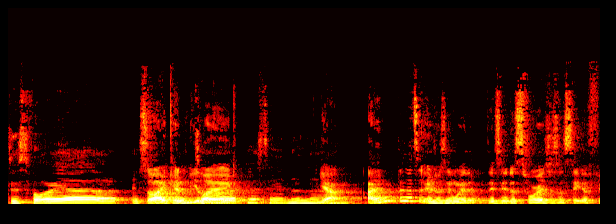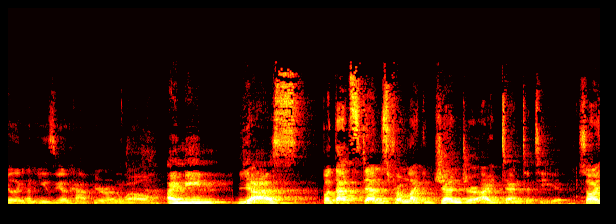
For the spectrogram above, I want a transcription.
Dysphoria. So I can be like- darkness in the light. Yeah, I think that's an interesting way. That, they say dysphoria is just a state of feeling uneasy, unhappy, or unwell. I mean, yes. But that stems from like gender identity. So I,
